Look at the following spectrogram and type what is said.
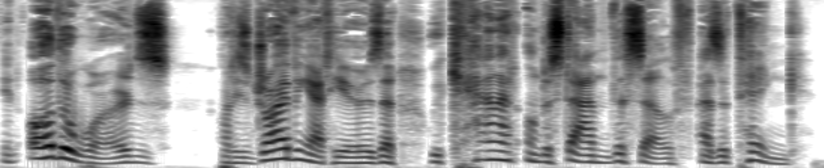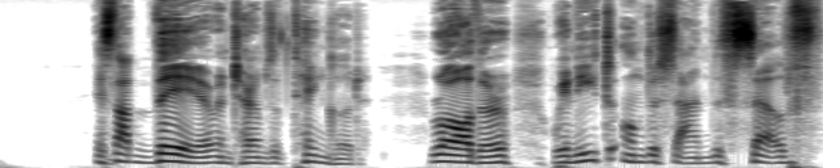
In other words, what he's driving at here is that we cannot understand the self as a thing. It's not there in terms of thinghood. Rather, we need to understand the self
